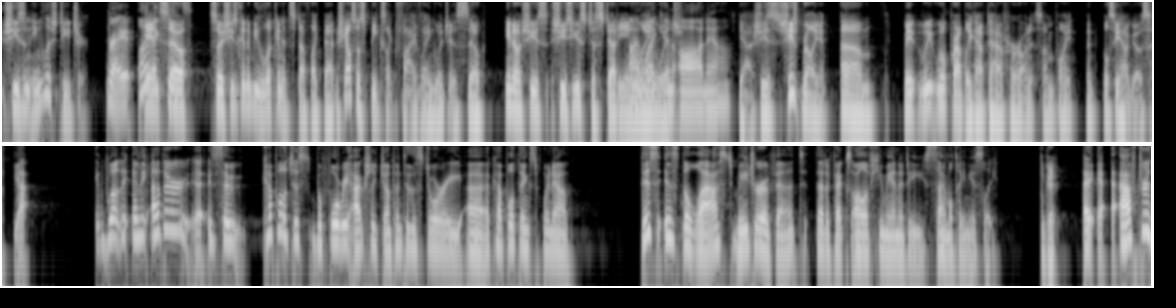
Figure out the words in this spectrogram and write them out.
she's an english teacher right. Well, that and makes so sense. so she's going to be looking at stuff like that she also speaks like five languages so you know she's she's used to studying I'm like language in awe now. yeah she's she's brilliant um maybe we, we'll probably have to have her on at some point but we'll see how it goes Yeah. Well, and the other, uh, so couple just before we actually jump into the story, uh, a couple of things to point out. This is the last major event that affects all of humanity simultaneously. Okay. After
